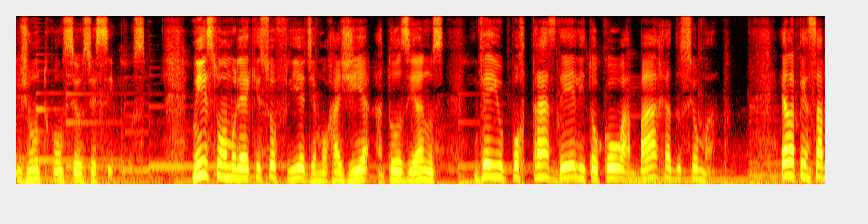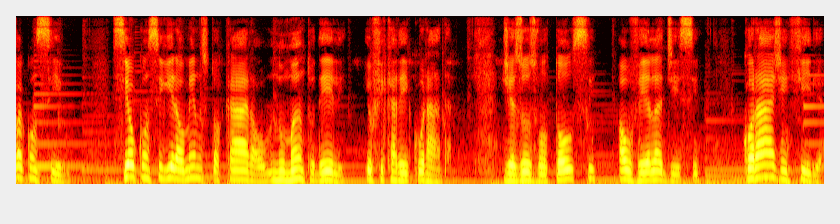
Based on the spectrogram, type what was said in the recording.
junto com seus discípulos. Nisto, uma mulher que sofria de hemorragia há 12 anos veio por trás dele e tocou a barra do seu manto. Ela pensava consigo: se eu conseguir ao menos tocar no manto dele, eu ficarei curada. Jesus voltou-se, ao vê-la, disse: Coragem, filha,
